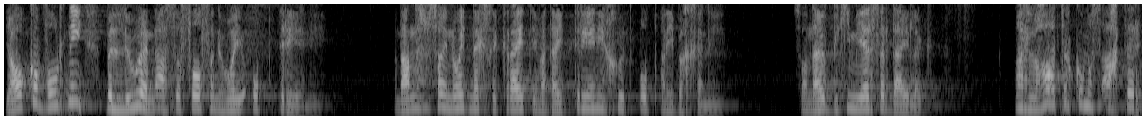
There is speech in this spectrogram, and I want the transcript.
Jakob word nie beloon as gevolg van hoe hy optree nie. Want anders sou hy nooit niks gekry het nie want hy tree nie goed op aan die begin nie. Sal nou 'n bietjie meer verduidelik. Maar later kom ons agter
